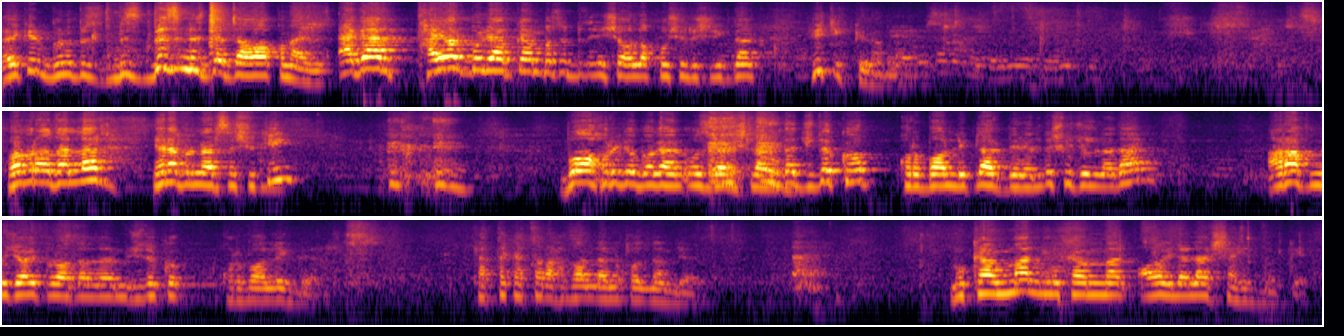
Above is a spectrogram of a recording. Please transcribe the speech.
Lekin buni biz biz bizmiz deb da'vo qilmaymiz. Agar tayyor bo'layotgan bo'lsa, biz inshaalloh qo'shilishlikdan hech ikkilanmaymiz. Va birodarlar, yana bir narsa shuki, bu oxirgi bo'lgan o'zgarishlarda juda ko'p qurbonliklar berildi, shu jumladan arab mujohid birodarlarimiz juda ko'p qurbonlik berdi. Katta-katta rahbarlarni qo'ldan berdi. Mukammal mukammal oilalar shahid bo'lib ketdi.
